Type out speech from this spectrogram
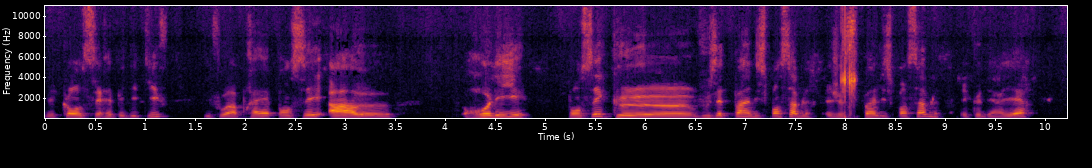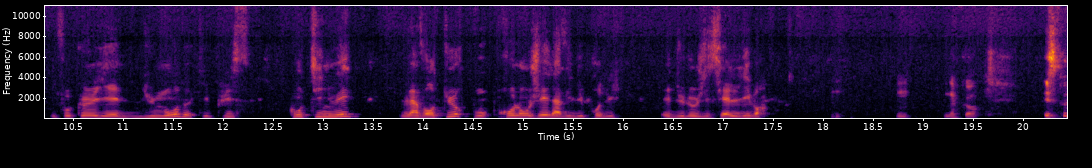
mais quand c'est répétitif, il faut après penser à euh, relayer pensez que vous n'êtes pas indispensable. Et je ne suis pas indispensable et que derrière, il faut qu'il y ait du monde qui puisse continuer l'aventure pour prolonger la vie du produit et du logiciel libre. Hmm. D'accord. Est-ce que,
